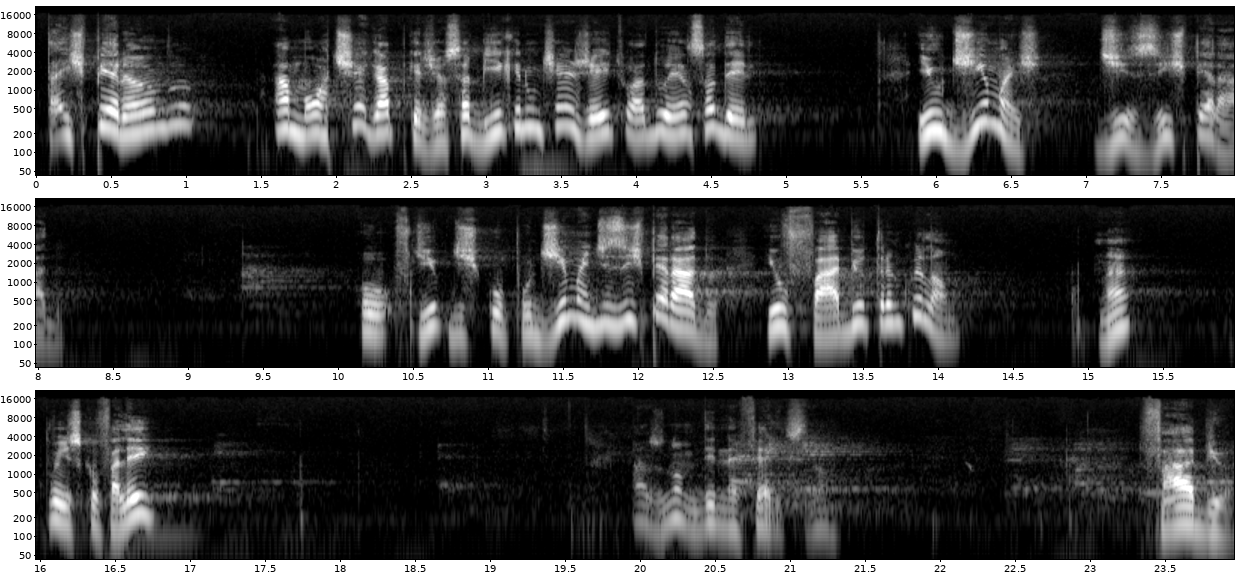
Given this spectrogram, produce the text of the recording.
está esperando a morte chegar, porque ele já sabia que não tinha jeito a doença dele. E o Dimas, desesperado. O, desculpa, o Dimas desesperado e o Fábio tranquilão. Né? Foi isso que eu falei? Mas o nome dele não é Félix, não. Fábio.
